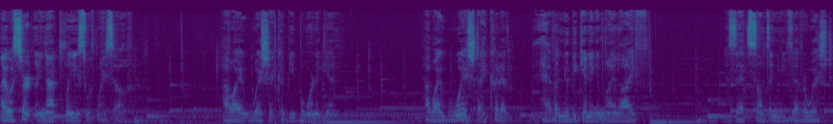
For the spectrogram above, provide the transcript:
I was certainly not pleased with myself. How I wish I could be born again. How I wished I could have have a new beginning in my life. Is that something you've ever wished?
